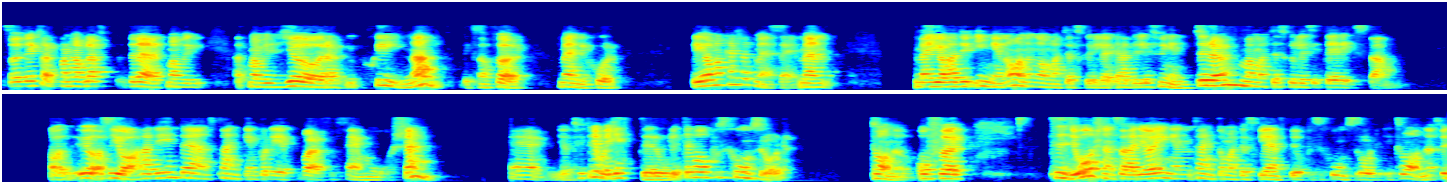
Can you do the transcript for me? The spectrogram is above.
Så det är klart man har väl haft det där att man vill, att man vill göra skillnad liksom, för människor. Det har man kanske haft med sig. Men, men jag hade ju ingen aning om att jag skulle, jag hade liksom ingen dröm om att jag skulle sitta i riksdagen. Alltså jag hade inte ens tanken på det bara för fem år sedan. Eh, jag tyckte det var jätteroligt att vara oppositionsråd Tanum. Och för tio år sedan så hade jag ingen tanke om att jag skulle ens bli oppositionsråd i Tanum. För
